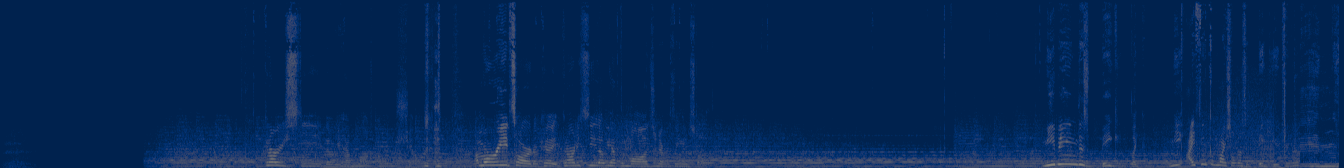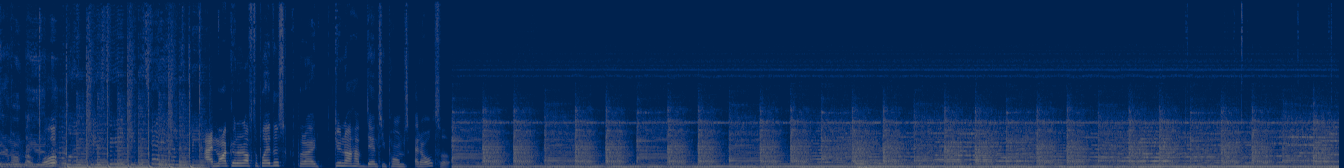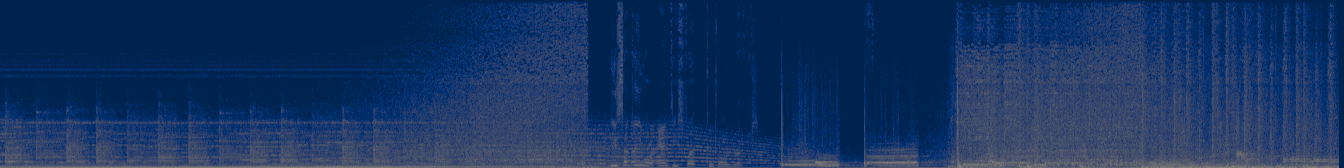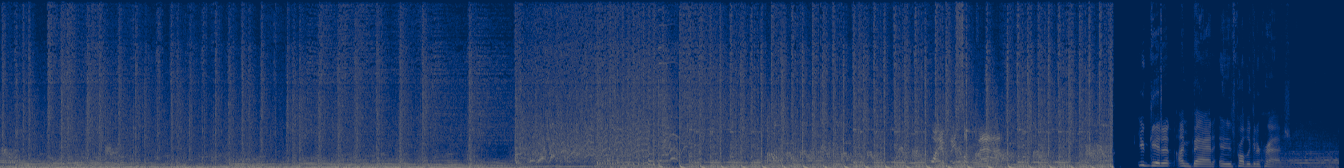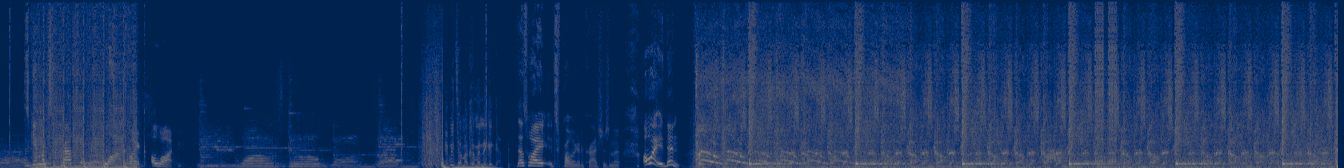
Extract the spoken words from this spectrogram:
You can already see that we have mods. Oh shit. I'm a retard, okay? You can already see that we have the mods and everything installed. me being this big, like, me, I think of myself as a big YouTuber. No, but, I'm not good enough to play this, but I do not have dancing palms at all, so. Said you were anti-slip controller grips. Get it, I'm bad, and it's probably gonna crash. This game likes to crash for me a lot, like, a lot. That's why it's probably gonna crash, isn't it? Oh wait, then. that was close to nigga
